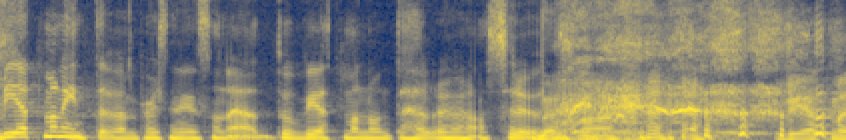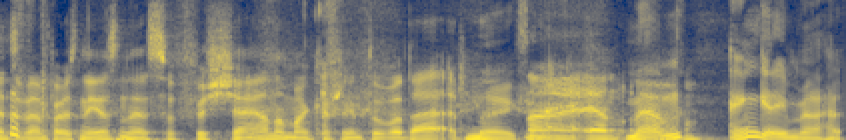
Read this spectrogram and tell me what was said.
Vet man inte vem Percy Nilsson är, då vet man nog inte heller hur han ser ut. Vet man inte vem Percy Nilsson är så förtjänar man kanske inte att vara där. Nej, exakt. Nej, eller- Men en grej med det här,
